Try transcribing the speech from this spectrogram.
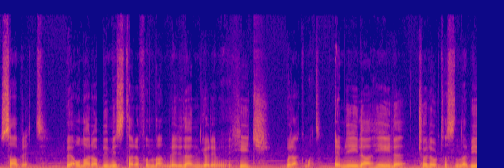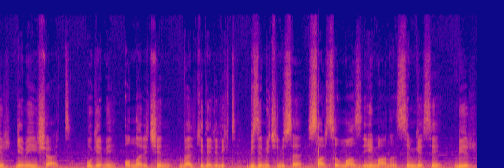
sabretti ve ona Rabbimiz tarafından verilen görevini hiç bırakmadı. Emri ilahi ile çöl ortasında bir gemi inşa etti. Bu gemi onlar için belki delilikti. Bizim için ise sarsılmaz imanın simgesi bir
